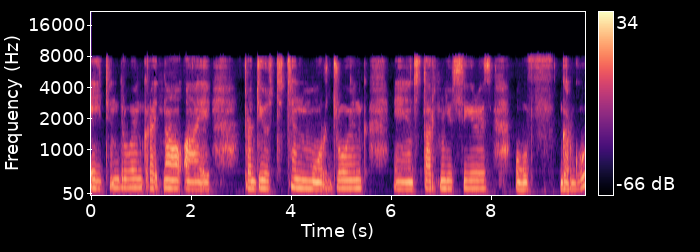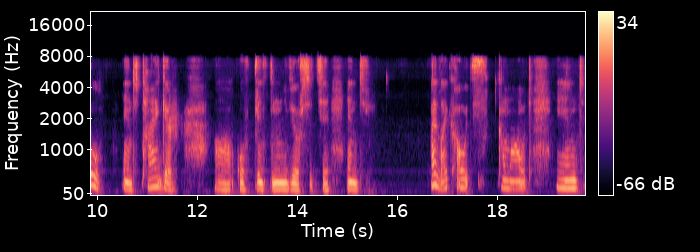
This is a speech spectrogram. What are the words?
18 drawing. Right now I produced 10 more drawing and start new series of gargoyle and tiger uh, of Princeton University, and I like how it's come out. And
